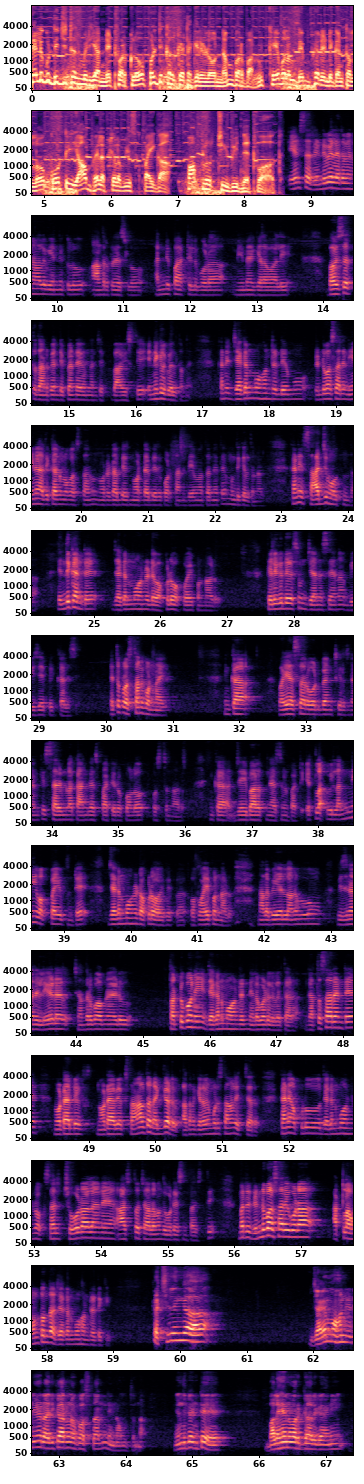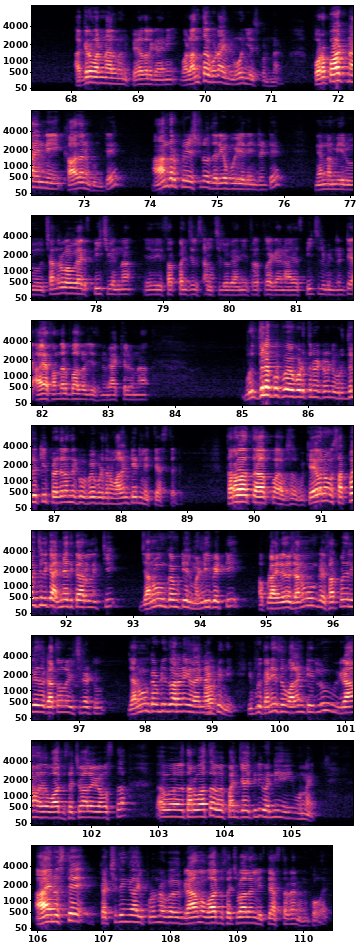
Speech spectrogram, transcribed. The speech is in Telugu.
తెలుగు డిజిటల్ మీడియా నెట్వర్క్లో పొలిటికల్ కేటగిరీలో నంబర్ వన్ కేవలం డెబ్బై రెండు గంటల్లో కోటి యాభై లక్షల వ్యూస్ పైగా పాపులర్ టీవీ నెట్వర్క్. ఏంటి సార్ రెండు వేల ఇరవై నాలుగు ఎన్నికలు ఆంధ్రప్రదేశ్లో అన్ని పార్టీలు కూడా మేమే గెలవాలి భవిష్యత్తు దానిపైన డిపెండ్ అయి ఉందని చెప్పి భావిస్తే ఎన్నికలకు వెళ్తున్నాయి. కానీ జగన్మోహన్ రెడ్డి ఏమో రెండవసారి నేనే అధికారంలోకి వస్తాను నూట డెబ్బై నూట డెబ్బై ఐదు కొడతాను అయితే ముందుకెళ్తున్నాడు. కానీ సాధ్యం అవుతుందా ఎందుకంటే జగన్మోహన్ రెడ్డి ఒక్కడు ఒకవైపు ఉన్నాడు. తెలుగుదేశం జనసేన బీజేపీ కలిసి. అయితే ప్రస్తుతానికి ఉన్నాయి. ఇంకా వైఎస్ఆర్ ఓట్ బ్యాంక్ చీల్చడానికి సరిమ్లా కాంగ్రెస్ పార్టీ రూపంలో వస్తున్నారు. ఇంకా జై భారత్ నేషనల్ పార్టీ ఇట్లా వీళ్ళన్నీ ఒకవైపు ఉంటే జగన్మోహన్ రెడ్డి ఒకడు ఒకవైపు ఉన్నాడు. నలభై ఏళ్ళ అనుభవం విజనరీ లీడర్ చంద్రబాబు నాయుడు తట్టుకొని జగన్మోహన్ రెడ్డి నిలబడగలుగుతాడా? గతసారి అంటే నూట యాభై నూట యాభై ఒక స్థానాలతో నెగ్గాడు. అతనికి ఇరవై మూడు స్థానాలు ఇచ్చారు. కానీ అప్పుడు జగన్మోహన్ రెడ్డి ఒకసారి చూడాలనే ఆశతో చాలామంది ఓటేసిన పరిస్థితి. మరి రెండవసారి కూడా అట్లా ఉంటుందా జగన్మోహన్ రెడ్డికి? ఖచ్చితంగా జగన్మోహన్ రెడ్డి గారు అధికారంలోకి వస్తారని నేను నమ్ముతున్నా. ఎందుకంటే బలహీన వర్గాలు కానీ అగ్రవర్ణాల్లోని పేదలు కానీ వాళ్ళంతా కూడా ఆయన్ని ఓన్ చేసుకుంటున్నారు. పొరపాటున ఆయన్ని కాదనుకుంటే ఆంధ్రప్రదేశ్లో జరగబోయేది ఏంటంటే నిన్న మీరు చంద్రబాబు గారి స్పీచ్ విన్నా ఏది సర్పంచుల స్పీచ్లు కానీ ఇతరత్ర కానీ ఆయా స్పీచ్లు వింటుంటే ఆయా సందర్భాల్లో చేసిన వ్యాఖ్యలు విన్నా వృద్ధులకు ఉపయోగపడుతున్నటువంటి వృద్ధులకి ప్రజలందరికీ ఉపయోగపడుతున్న వాలంటీర్లను ఎత్తేస్తాడు. తర్వాత కేవలం సర్పంచులకి అన్ని అధికారాలు ఇచ్చి జన్మభూమి కమిటీలు మళ్ళీ పెట్టి అప్పుడు ఆయన ఏదో జన్మభూమి సర్పంచులకి ఏదో గతంలో ఇచ్చినట్టు జన్మభూమి కమిటీల ద్వారానే కదా ఆయన. నడిపింది. ఇప్పుడు కనీసం వాలంటీర్లు గ్రామ వార్డు సచివాలయ వ్యవస్థ తర్వాత పంచాయతీలు ఇవన్నీ ఉన్నాయి. ఆయన వస్తే ఖచ్చితంగా ఇప్పుడున్న గ్రామ వార్డు సచివాలయాలు ఎత్తేస్తాడని అనుకోవాలి.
